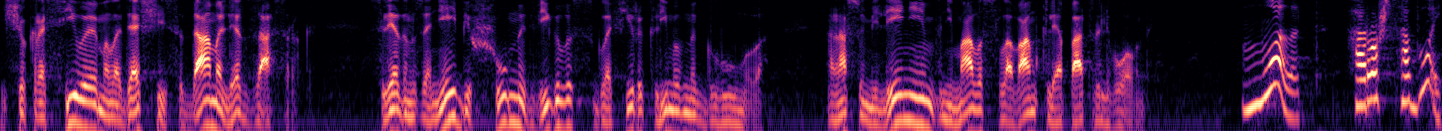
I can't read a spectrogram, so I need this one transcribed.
еще красивая молодящаяся дама лет за сорок. Следом за ней бесшумно двигалась Глафира Климовна Глумова. Она с умилением внимала словам Клеопатры Львовны. Молод, хорош собой,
